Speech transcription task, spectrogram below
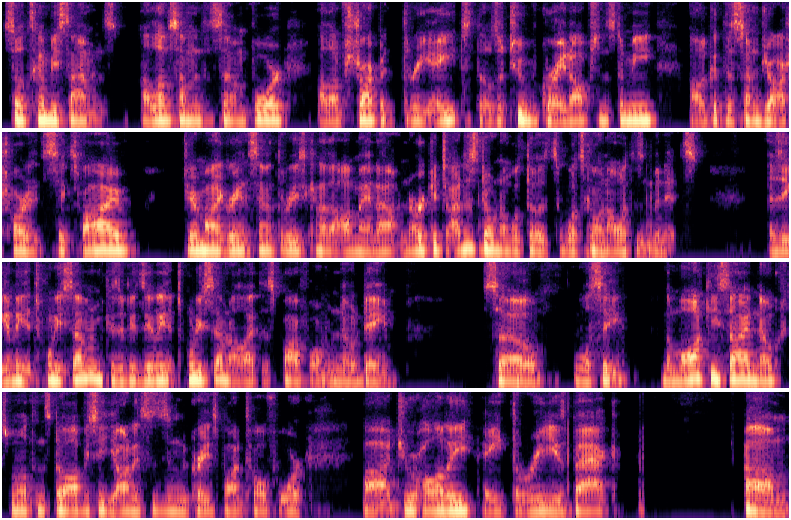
So it's going to be Simons. I love Simons at 7 4. I love Sharpe at 3 8. Those are two great options to me. I'll get the some Josh Hart at 6 5. Jerami Grant 7 3 is kind of the odd man out. Nurkic, I just don't know what those what's going on with his minutes. Is he going to get 27? Because if he's to get 27, I like the spot for him. No Dame. So we'll see. The Milwaukee side, no Khris Middleton still. Obviously, Giannis is in a great spot 12 4. Uh, Jrue Holiday, 8 3 is back. Um,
